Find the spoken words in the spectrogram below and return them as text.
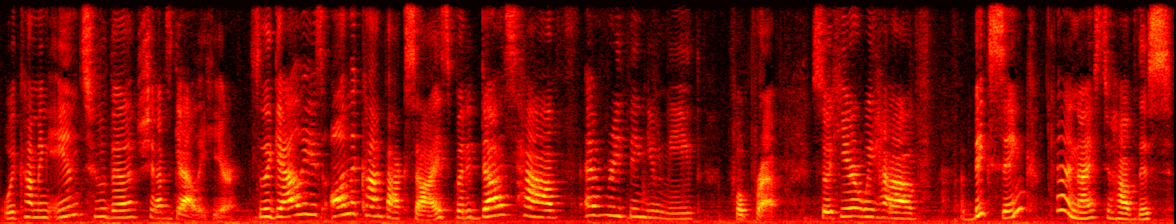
we're coming into the chef's galley here. So the galley is on the compact size, but it does have everything you need for prep. So here we have a big sink. Kind of nice to have this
